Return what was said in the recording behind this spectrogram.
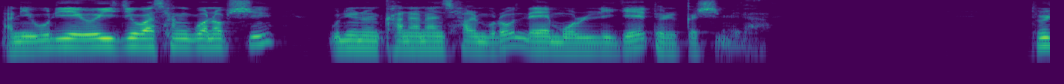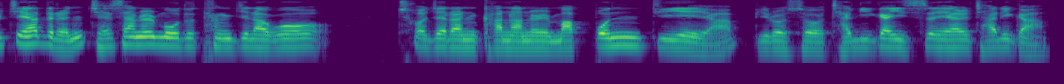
아니, 우리의 의지와 상관없이 우리는 가난한 삶으로 내몰리게 될 것입니다. 둘째 아들은 재산을 모두 탕진하고 처절한 가난을 맛본 뒤에야 비로소 자기가 있어야 할 자리가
